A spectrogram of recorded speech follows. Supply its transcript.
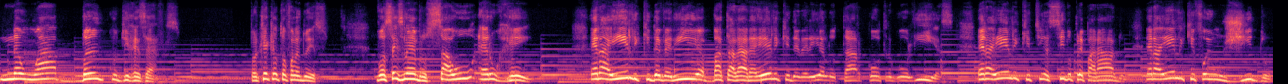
Não há banco de reservas. Por que, que eu estou falando isso? Vocês lembram, Saul era o rei. Era ele que deveria batalhar, era ele que deveria lutar contra Golias. Era ele que tinha sido preparado, era ele que foi ungido,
